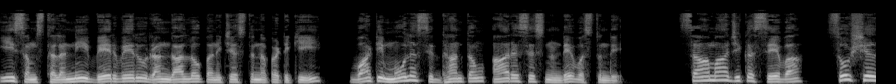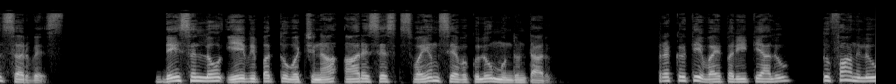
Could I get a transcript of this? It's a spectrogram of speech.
ఈ సంస్థలన్నీ వేర్వేరు రంగాల్లో పనిచేస్తున్నప్పటికీ వాటి మూల సిద్ధాంతం ఆర్ఎస్ఎస్ నుండే వస్తుంది. సామాజిక సేవ సోషల్ సర్వీస్. దేశంలో ఏ విపత్తు వచ్చినా ఆర్ఎస్ఎస్ స్వయం సేవకులు ముందుంటారు. ప్రకృతి వైపరీత్యాలు తుఫానులు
